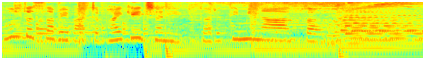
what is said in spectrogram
भुल त सबैबाट भएकै छ नि तर तिमी न त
